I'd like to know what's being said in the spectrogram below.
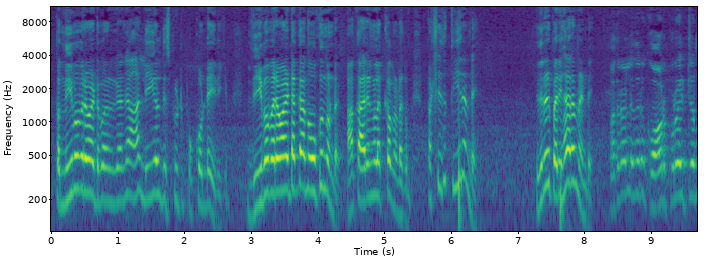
ഇപ്പൊ നിയമപരമായിട്ട് പറഞ്ഞു കഴിഞ്ഞാൽ ആ ലീഗൽ ഡിസ്പ്യൂട്ട് പൊക്കോണ്ടേയിരിക്കും. നിയമപരമായിട്ടൊക്കെ നോക്കുന്നുണ്ട്. ആ കാര്യങ്ങളൊക്കെ നടക്കും. പക്ഷേ ഇത് തീരണ്ടേ? ഇതിനൊരു പരിഹാരം വേണ്ടേ? മാത്രമല്ല ഇതൊരു കോർപ്പറേറ്റും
